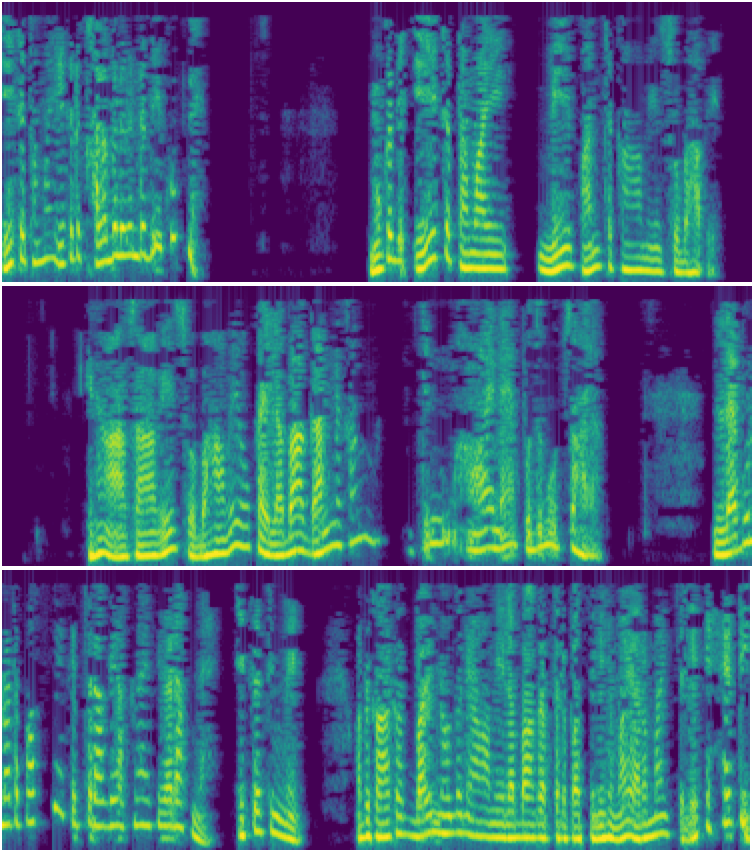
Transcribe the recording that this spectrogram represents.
ඒක තමයි ඒකට කලබල වෙන්න දෙයක්වත් නැහැ. මොකද ඒක තමයි මේ පංචකාමයේ ස්වභාවය. එන ආසාවේ ස්වභාවය ඕකයි ලබා ගන්නකම් ඉතින් ආය නෑ පුදුම උත්සාහයක්. ලැබුණට පස්සේ ඒකට රගයක් නැහැ ඉති වැඩක් නැහැ. ඒක ඉතින් මේ අපි කාටවත් බයින්න හොඳ නෑ. ආ මේ ලබා ගත්තට පස්සේ මෙහෙමයි අරමයි කියලා. ඒක හැටි.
